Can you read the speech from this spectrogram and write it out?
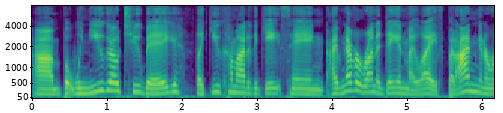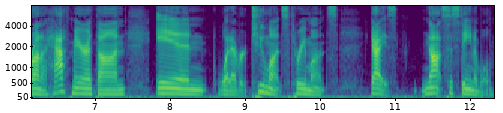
Um, but when you go too big, like you come out of the gate saying, I've never run a day in my life, but I'm going to run a half marathon in whatever, two months, three months. Guys, not sustainable.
